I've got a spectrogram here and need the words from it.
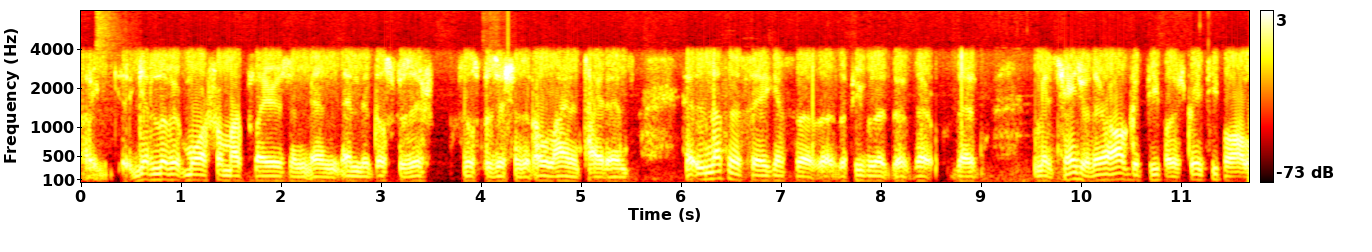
uh, get a little bit more from our players and and, and those positions those positions at O line and tight ends. There's nothing to say against the the, the people that that that, that made a change. but They're all good people. There's great people all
